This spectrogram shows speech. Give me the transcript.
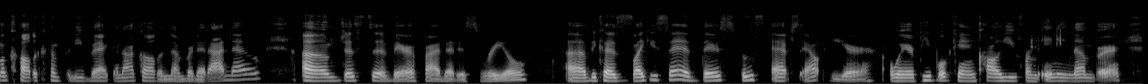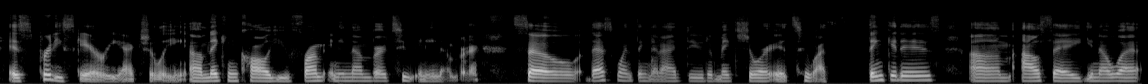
going to call the company back and I call the number that I know um, just to verify that it's real uh, because like you said there's spoof apps out here where people can call you from any number it's pretty scary actually um, they can call you from any number to any number so that's one thing that i do to make sure it's who i think it is um, i'll say you know what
